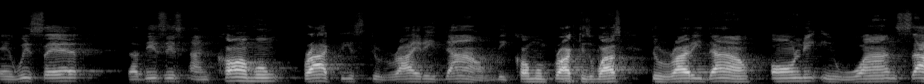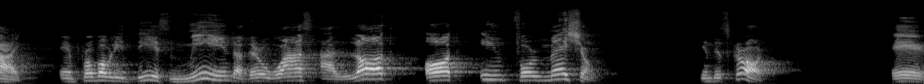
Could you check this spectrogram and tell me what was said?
And we said that this is uncommon practice to write it down. The common practice was to write it down only in one side. And probably this means that there was a lot of information in the scroll. Uh,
